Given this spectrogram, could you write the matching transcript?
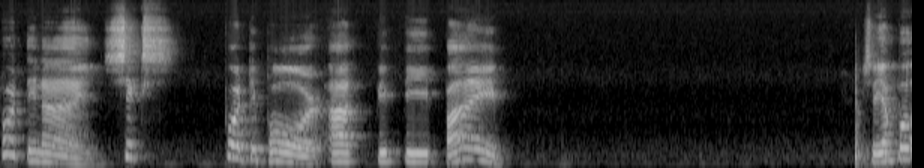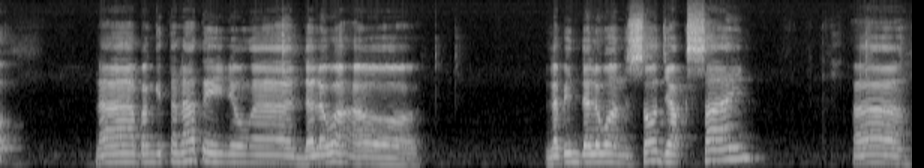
49, 6, 44 at 55. So yan po. Nabanggit na natin yung ah, dalawa o labindalawang zodiac sign. Ah,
